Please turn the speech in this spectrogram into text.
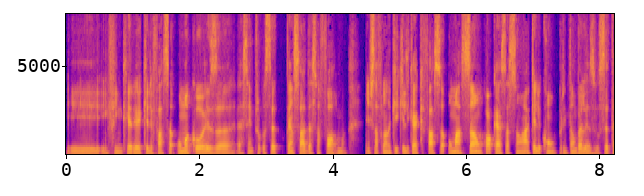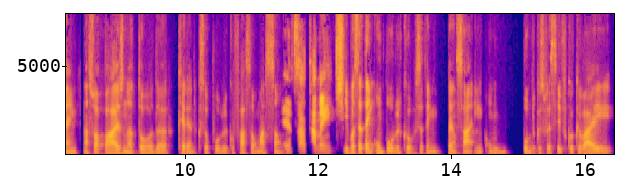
e, enfim, querer que ele faça uma coisa, é sempre você pensar dessa forma. A gente está falando aqui que ele quer que faça uma ação, qual é essa ação? Ah, que ele compre. Então, beleza, você tem na sua página toda querendo que seu público faça uma ação. Exatamente. E você tem um público, você tem que pensar em um público específico que vai,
